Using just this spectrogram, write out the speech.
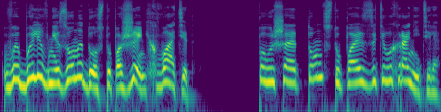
Вы были вне зоны доступа. Жень, хватит!» Повышает тон, вступаясь за телохранителя.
